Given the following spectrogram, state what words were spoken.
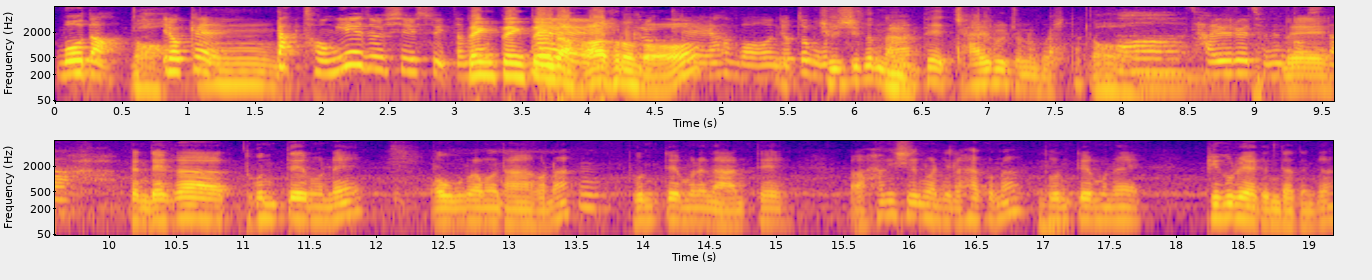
뭐다 어. 이렇게 음. 딱 정의해 주실 수 있다면 땡땡땡이다. 네, 아, 그런 거. 그렇게 한번 여쭤보고 주식은 싶습니다. 나한테 자유를 주는 것이다. 어. 아, 자유를 주는 네. 것이다. 그러니까 내가 돈 때문에 억울함을 당하거나 음. 돈 때문에 나한테 어, 하기 싫은 건 일을 하거나 돈 때문에 비굴 해야 된다든가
